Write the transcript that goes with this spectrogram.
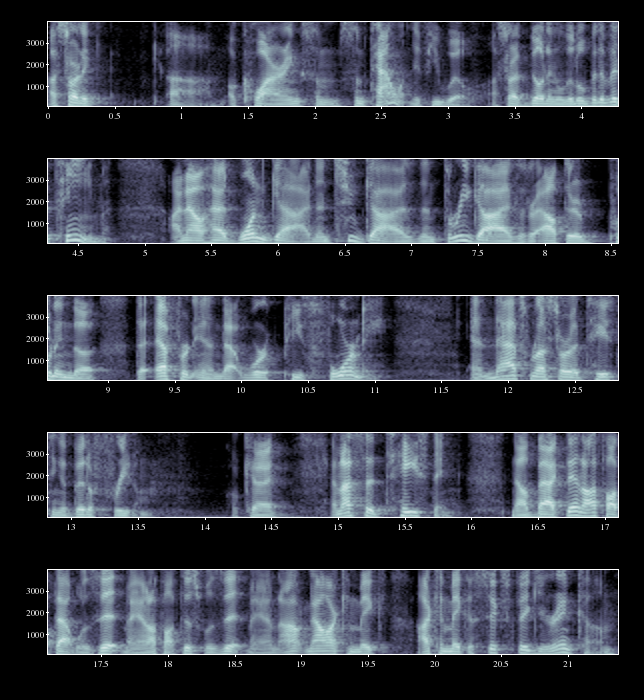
I started uh, acquiring some some talent, if you will. I started building a little bit of a team. I now had one guy, then two guys, then three guys that are out there putting the, the effort in, that work piece for me. And that's when I started tasting a bit of freedom. Okay. And I said tasting. Now back then I thought that was it, man. I thought this was it, man. I, now I can make I can make a six-figure income,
